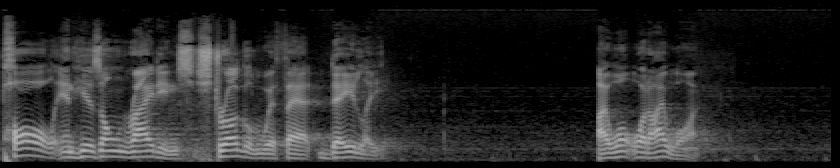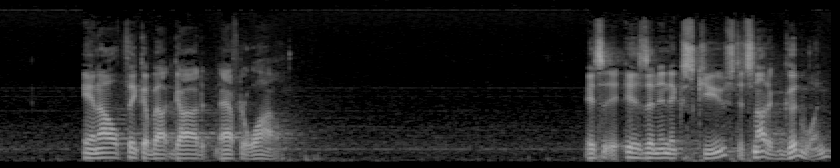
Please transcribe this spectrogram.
Paul, in his own writings, struggled with that daily. I want what I want. And I'll think about God after a while. It's, is it an excuse? It's not a good one.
